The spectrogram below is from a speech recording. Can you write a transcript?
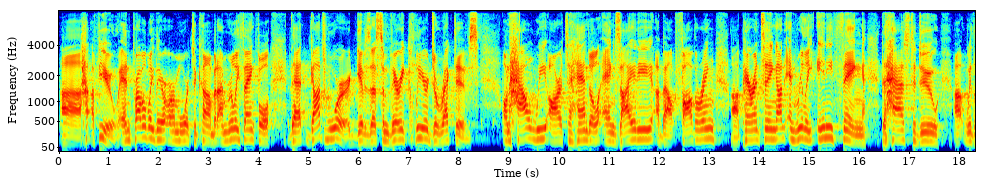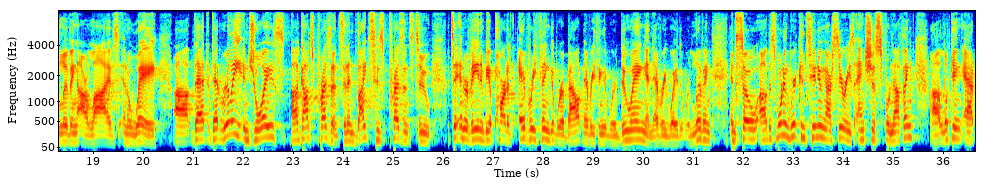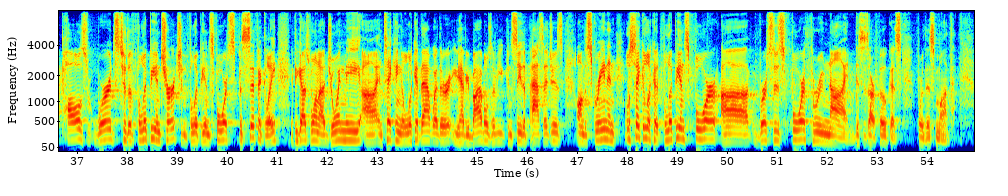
Uh, a few, and probably there are more to come. But I'm really thankful that God's Word gives us some very clear directives on how we are to handle anxiety about fathering, uh, parenting, and really anything that has to do uh, with living our lives in a way uh, that, that really enjoys uh, God's presence and invites His presence to, to intervene and be a part of everything that we're about and everything that we're doing and every way that we're living. And so uh, this morning we're continuing our series, Anxious for Nothing, uh, looking at Paul's words to the Philippian church in Philippians 4 specifically. If you guys want to join me uh, in taking a look at that, whether you have your Bibles or you can see the passages on the screen. And let's take a look at Philippians 4, uh, verses 4 through 9. This is our focus for this month.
